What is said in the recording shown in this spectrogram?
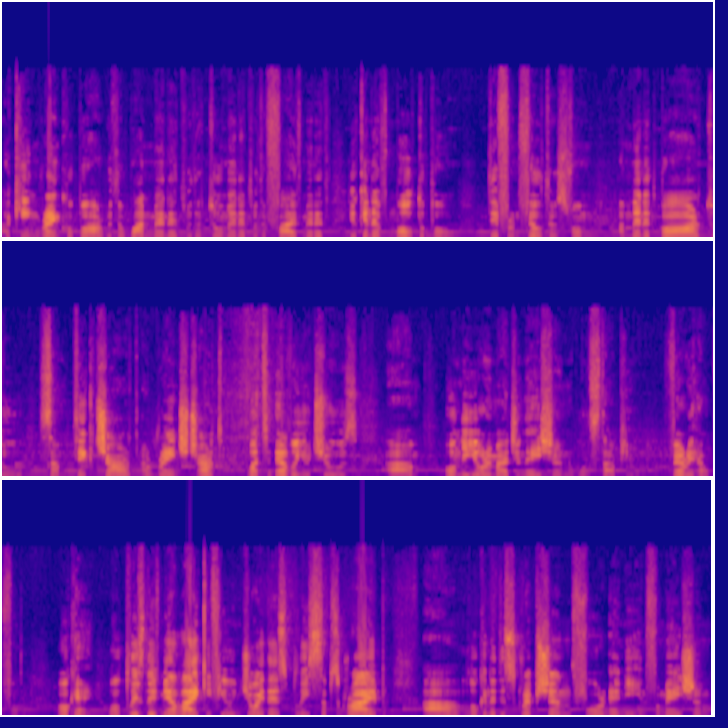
a King Renko bar with a one minute, with a two minute, with a five minute. You can have multiple different filters from a minute bar to some tick chart, a range chart, whatever you choose. Um, only your imagination will stop you. Very helpful. Okay, well, please leave me a like if you enjoy this. Please subscribe. Uh, look in the description for any information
